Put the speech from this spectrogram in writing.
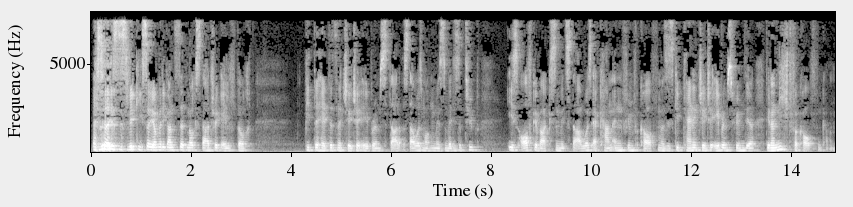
Also es ist wirklich so, ich habe mir die ganze Zeit nach Star Trek 11 gedacht, bitte hätte jetzt nicht J.J. Abrams Star, Star Wars machen müssen, weil dieser Typ ist aufgewachsen mit Star Wars, er kann einen Film verkaufen, also es gibt keinen J.J. Abrams Film, der, den er nicht verkaufen kann.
